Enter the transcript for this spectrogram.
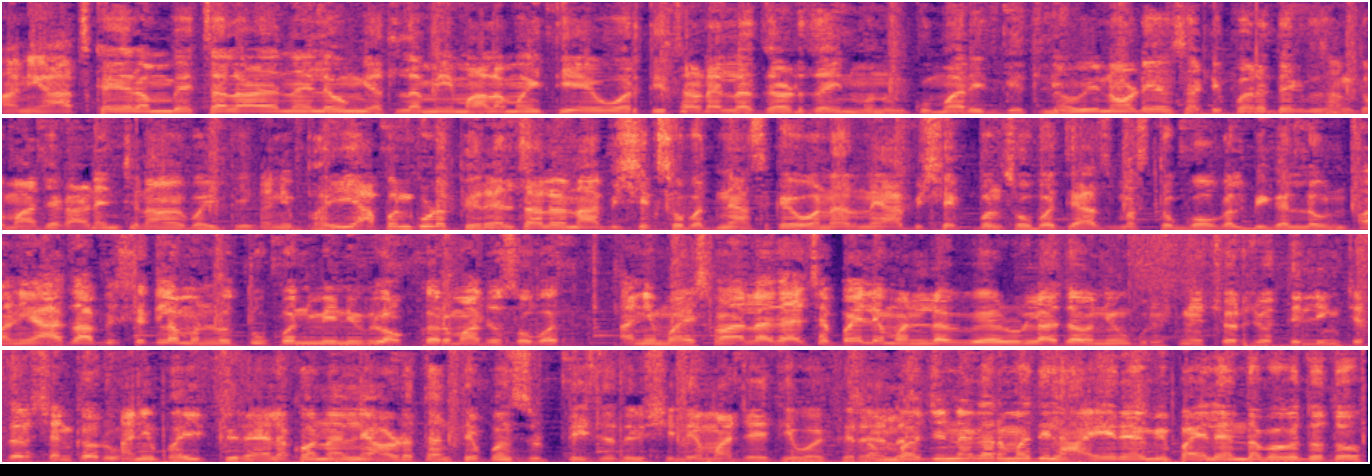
आणि आज काही रंबेचा लाळा नाही लावून घेतला. मी मला माहितीये वरती चढायला जड जाईन म्हणून कुमारीच घेतली. नवीन ऑडियन्ससाठी परत एकदा सांगतो माझ्या गाड्यांचे नाव आहे भाई ते. आणि भाई आपण कुठं फिरायला चालू ना अभिषेक सोबत? नाही असं काही होणार नाही. अभिषेक पण सोबत आहे. आज मस्त गोगल बिगल लावून. आणि आज अभिषेकला म्हणलो तू पण मिनी ब्लॉग कर माझ्या सोबत आणि म्हैसमाळला जायचं पहिले म्हणलं वेरूळला जाऊन येऊ कृष्णेश्वर ज्योतिर्लिंगचे दर्शन करू. आणि भाई फिरायला कोणाला नाही आवडत आणि ते पण सुट्टीच्या दिवशी लय मजा येते भाई फिरायला. संभाजीनगर मधील हा एरिया मी पहिल्यांदा बघत होतो.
